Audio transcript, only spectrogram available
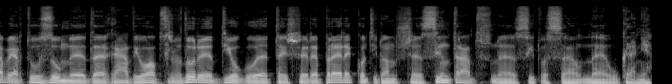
aberto o Zoom da Rádio Observadora. Diogo Teixeira Pereira. Continuamos centrados na situação na Ucrânia.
